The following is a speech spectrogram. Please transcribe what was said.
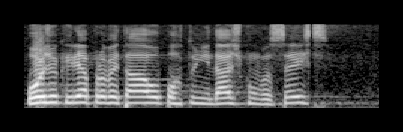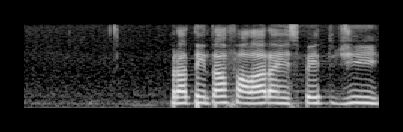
Hoje eu queria aproveitar a oportunidade com vocês para tentar falar a respeito de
